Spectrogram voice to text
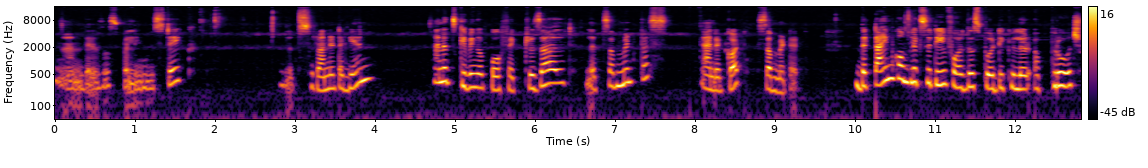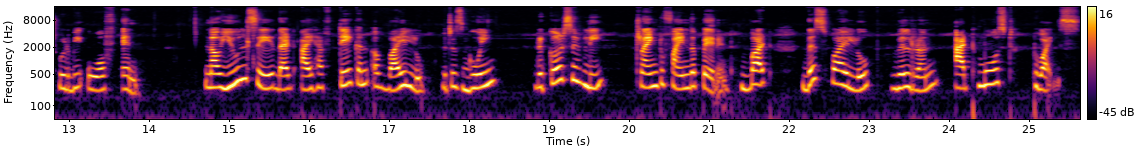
and there is a spelling mistake let's run it again and it's giving a perfect result let's submit this and it got submitted the time complexity for this particular approach would be o of n. Now you will say that i have taken a while loop which is going recursively trying to find the parent. But this while loop will run at most twice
